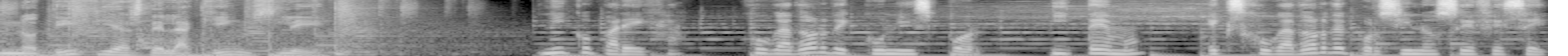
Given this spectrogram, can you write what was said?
Noticias de la Kings League. Nico Pareja, jugador de Cuni Sport, y Temo, exjugador de Porcinos FC,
